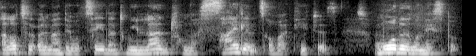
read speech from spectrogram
a lot of the ulama they would say that we learned from the silence of our teachers more than when they spoke.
